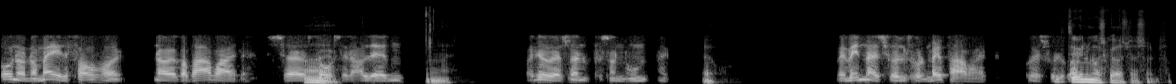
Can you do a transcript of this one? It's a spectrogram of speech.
under normale forhold, når jeg går på arbejde, så er jeg stort set aldrig hjemme. Nej. Og det vil være sådan på sådan en hund. ikke? Men mindre jeg selvfølgelig tog den med på arbejde. Det kunne jeg selvfølgelig Det ville godt. måske også være synd for.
